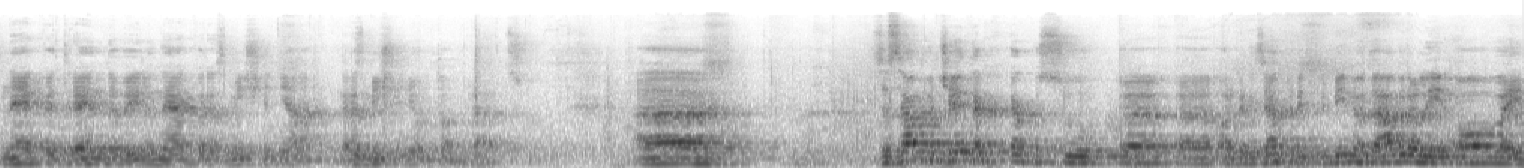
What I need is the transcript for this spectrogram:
nekakve trendove ili nekakve razmišljanja, razmišljanja u tom pravcu. E, za sam početak, kako su e, e, organizatori tribine odabrali ovaj,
